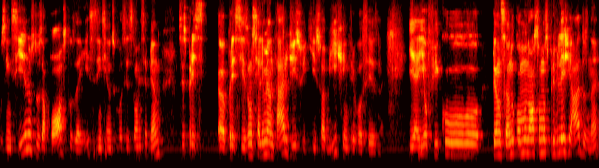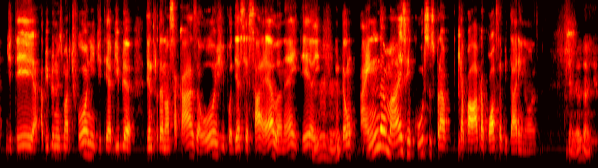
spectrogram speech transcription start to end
os ensinos dos apóstolos aí, esses ensinos que vocês estão recebendo, vocês pre uh, precisam se alimentar disso e que isso habite entre vocês, né? E aí eu fico pensando como nós somos privilegiados, né? De ter a Bíblia no smartphone, de ter a Bíblia dentro da nossa casa hoje, poder acessar ela, né? E ter aí, uhum. então, ainda mais recursos para que a palavra possa habitar em nós. É verdade.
